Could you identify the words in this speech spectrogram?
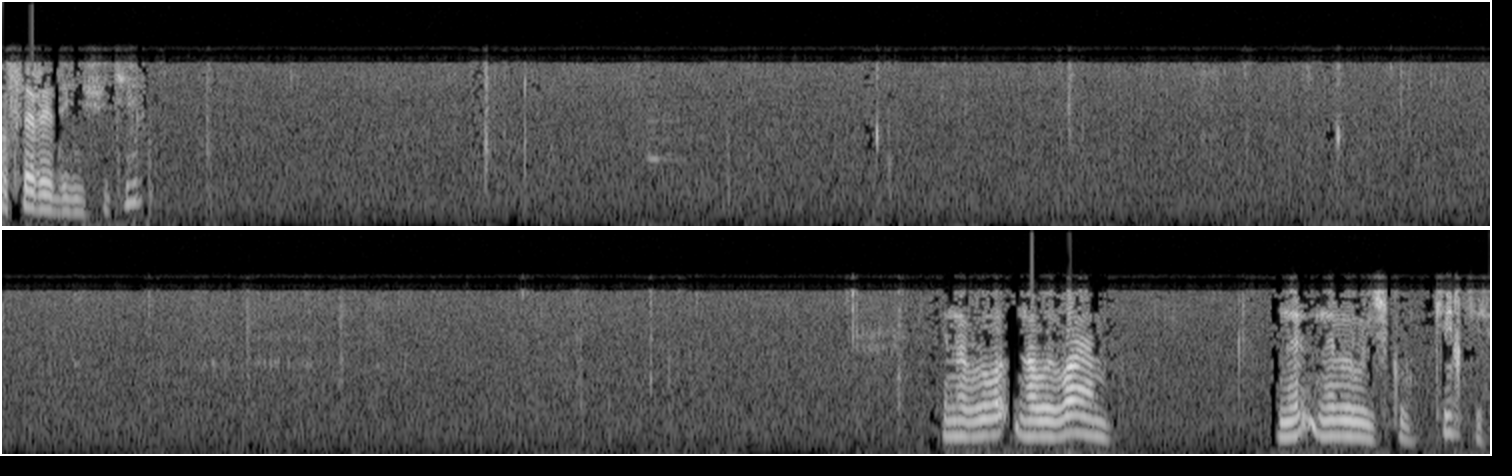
Посередині фітіль. І наливаємо не- невеличку кількість,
